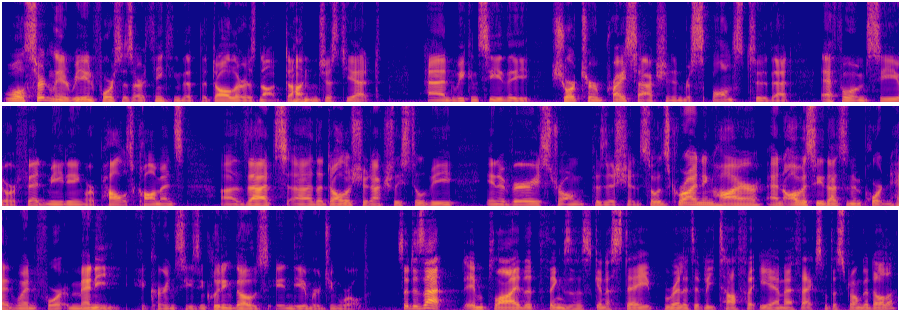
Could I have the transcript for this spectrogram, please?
Well, certainly it reinforces our thinking that the dollar is not done just yet. And we can see the short term price action in response to that FOMC or Fed meeting or Powell's comments uh, that uh, the dollar should actually still be in a very strong position. So it's grinding higher, and obviously that's an important headwind for many currencies, including those in the emerging world. So does that imply that things are going to stay relatively tough for EMFX with a stronger dollar?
